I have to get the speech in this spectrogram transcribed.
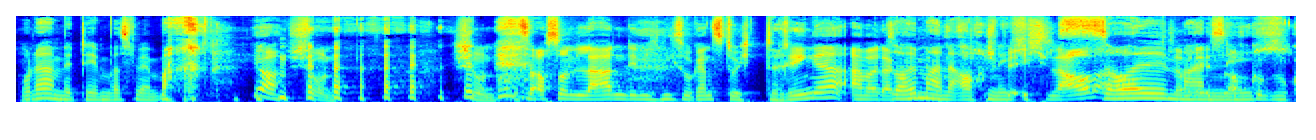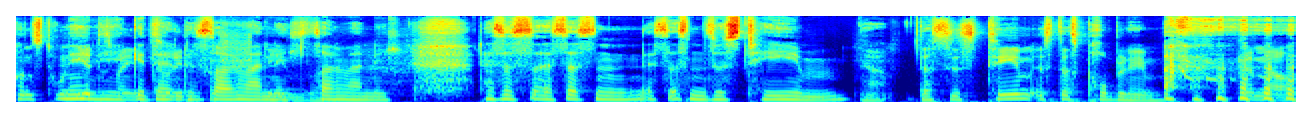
oder? Mhm. Mit dem, was wir machen. Ja, schon. schon. Das ist auch so ein Laden, den ich nicht so ganz durchdringe, aber da soll man auch nicht. Ich glaube, soll auch, ich glaube, man ist auch so konstruiert, nee, nee, dass man das soll man nicht, soll. soll man nicht. Das ist, es ist ein, es ist ein System. Ja, das System ist das Problem. Genau.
